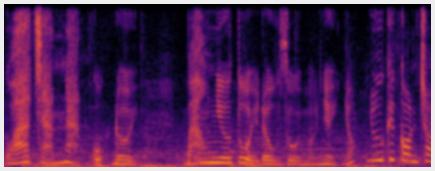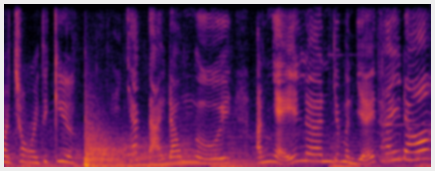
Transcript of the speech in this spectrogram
Quá chán nản cuộc đời Bao nhiêu tuổi đầu rồi mà nhảy nhót như cái con choi choi thế kia? Thì chắc tại đông người Anh nhảy lên cho mình dễ thấy đó.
